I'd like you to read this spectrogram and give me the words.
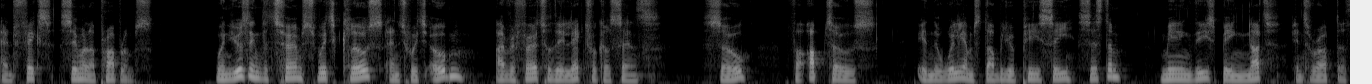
and fix similar problems. When using the term switch close and switch open, I refer to the electrical sense. So, for optos in the Williams WPC system, meaning these being not interrupted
